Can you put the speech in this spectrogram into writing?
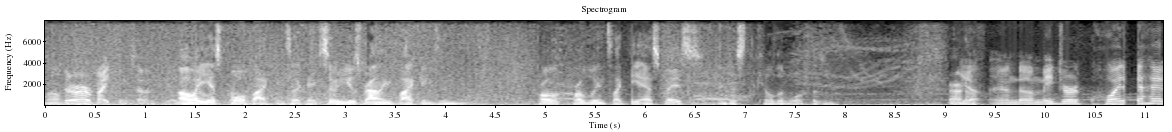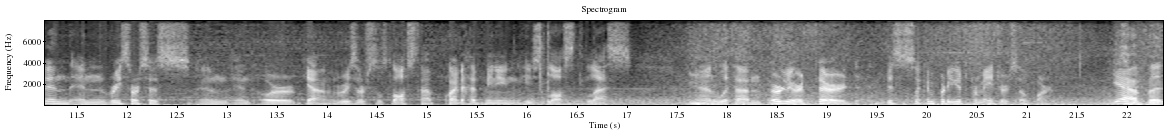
well. There are Vikings out on field. Oh, he has four Vikings. Okay, so he was rallying Vikings and pro- probably into like the airspace and just killed a warp. Fair yeah, enough. and uh, Major quite ahead in, in resources and and or yeah resources lost tab quite ahead meaning he's lost less, Mm. and with an earlier third, this is looking pretty good for Major so far. Yeah, but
